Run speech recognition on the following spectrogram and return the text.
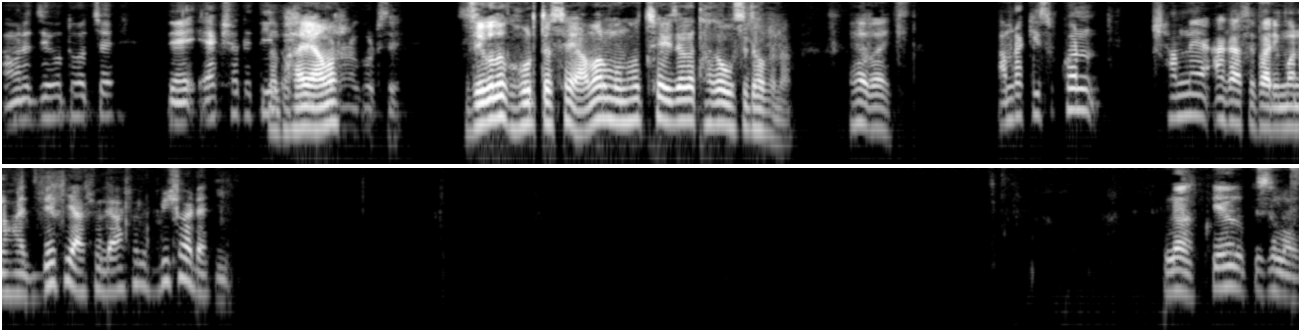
আমরা যেহেতু হচ্ছে একসাথে তিন না ভাই, আমার- ঘটছে যেগুলো ঘটতেছে আমার মনে হচ্ছে এই জায়গায় থাকা উচিত হবে না। হ্যাঁ ভাই আমরা কিছুক্ষণ সামনে আগাতে পারি মনে হয়। দেখি আসলে আসলে বিষয়টা কি? না কেউ কিছু নাই।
